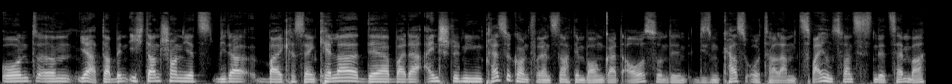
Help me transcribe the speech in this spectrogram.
Und ähm, ja, da bin ich dann schon jetzt wieder bei Christian Keller, der bei der einstündigen Pressekonferenz nach dem Baumgart aus und in diesem Kassurteil am 22. Dezember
